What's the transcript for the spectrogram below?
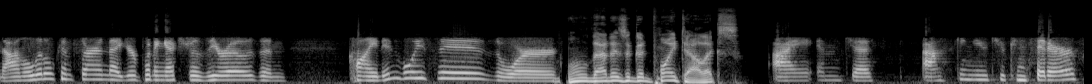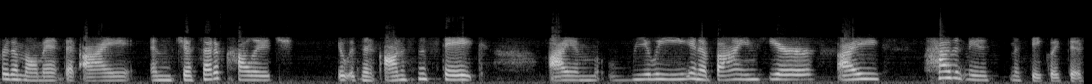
Now, I'm a little concerned that you're putting extra zeros in client invoices or Well, that is a good point, Alex. I am just asking you to consider for the moment that I am just out of college. It was an honest mistake. I am really in a bind here. I haven't made a mistake like this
